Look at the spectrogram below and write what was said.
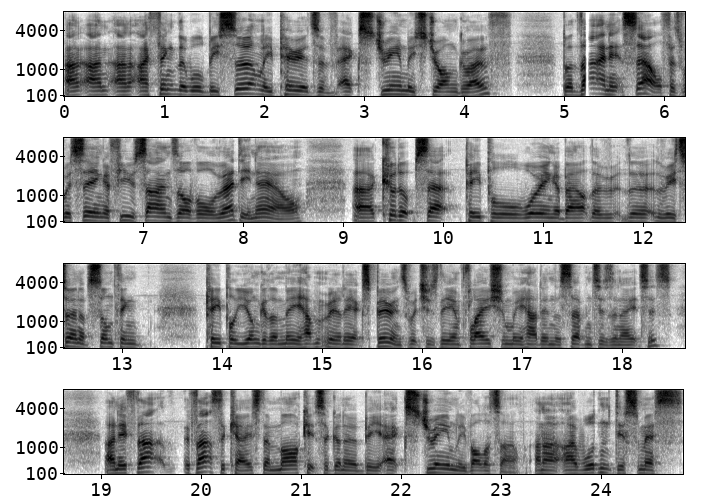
And, and, and I think there will be certainly periods of extremely strong growth. But that in itself, as we're seeing a few signs of already now, uh, could upset people worrying about the, the, the return of something people younger than me haven't really experienced, which is the inflation we had in the 70s and 80s. And if that if that's the case, then markets are going to be extremely volatile. And I, I wouldn't dismiss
